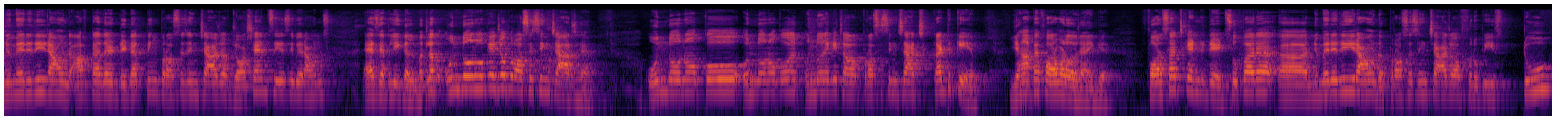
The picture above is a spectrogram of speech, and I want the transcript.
supernumerary round after the deducting processing charge of JoSAA and C S round as applicable मतलब उन दोनों के जो प्रोसेसिंग चार्ज है उन दोनों को, उन दोनों को, उन दोनों के प्रोसेसिंग चार्ज कट के यहाँ पे फॉरवर्ड हो जाएँगे। For such candidate supernumerary round processing charge of rupees two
